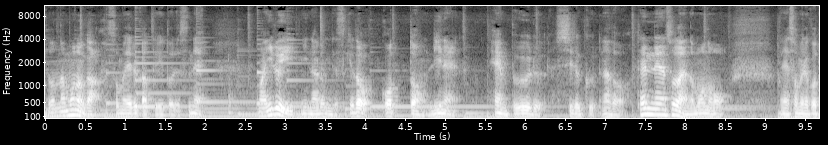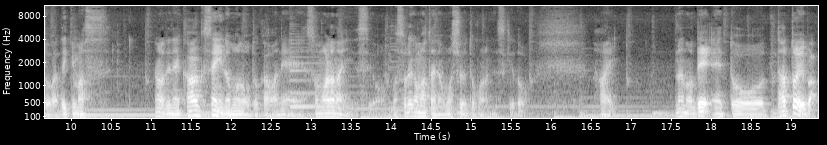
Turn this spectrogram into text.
どんなものが染めるかというとですね、まあ、衣類になるんですけどコットンリネンヘンプウールシルクなど天然素材のものを、え染めることができます。なのでね化学繊維のものとかはね染まらないんですよ、まあ、それがまたね面白いところなんですけど。はい。なのでえっ、と例えば、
